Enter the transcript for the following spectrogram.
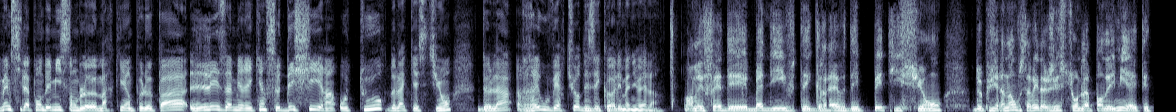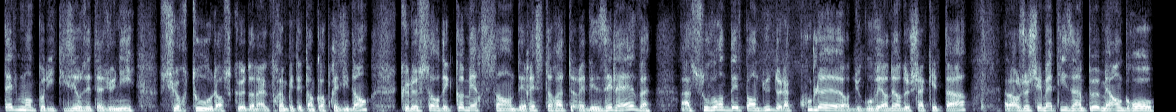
même si la pandémie semble marquer un peu le pas, les Américains se déchirent hein, autour de la question de la réouverture des écoles, Emmanuel. En effet, des manifs, des grèves, des pétitions. Depuis un an, vous savez, la gestion de la pandémie a été tellement politisée aux États-Unis, surtout lorsque Donald Trump était encore président, que le sort des commerçants, des restaurateurs et des élèves a souvent dépendu de la couleur du gouverneur de chaque État. Alors je schématise un peu, mais en gros,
